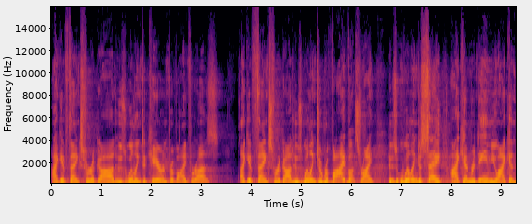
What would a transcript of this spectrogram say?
I give thanks for a God who's willing to care and provide for us. I give thanks for a God who's willing to revive us, right? Who's willing to say, I can redeem you. I can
